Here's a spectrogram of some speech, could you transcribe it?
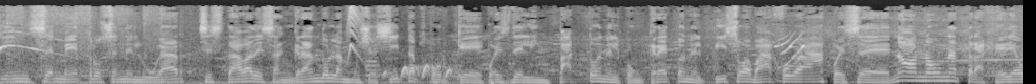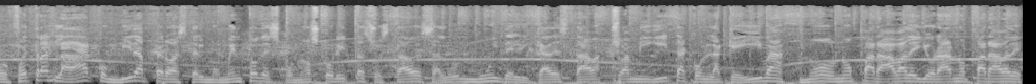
15 metros en el lugar? Se estaba desangrando la muchachita porque pues del impacto en el concreto, en el piso abajo, ah, pues eh, no, no, una tragedia. Fue trasladada con vida, pero hasta el momento de desconozco ahorita su estado de salud, muy delicada estaba. Su amiguita con la que iba no, no paraba de llorar, no paraba de,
